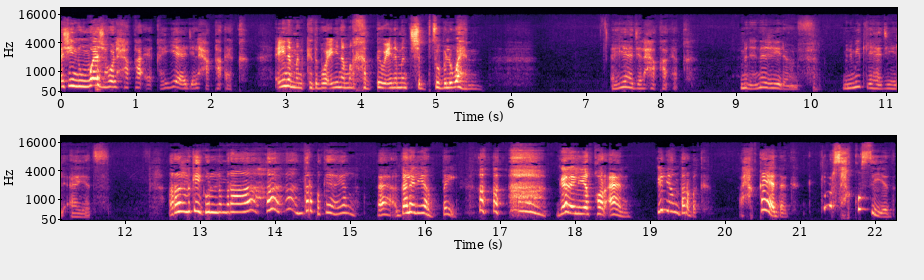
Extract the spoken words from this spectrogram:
أجي نواجهو الحقائق هي هذه الحقائق. عينا ما نكذبوا عينا ما نخبيو عينا ما نتشبتوا بالوهم. هي هذه الحقائق. من هنا جاي العنف. من مثل هذه الآيات. الراجل كيقول للمرأة ها ها نضربك يلا. آه قال لي ربي. قال لي القرآن. قال لي نضربك حقي هذاك كيمارس حقو السيد؟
